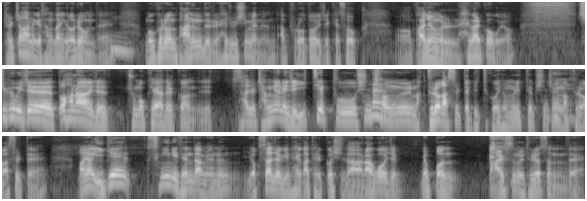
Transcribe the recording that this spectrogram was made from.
결정하는 게 상당히 어려운데 음. 뭐 그런 반응들을 해주시면은 앞으로도 이제 계속 어, 반영을 해갈 거고요. 지금 이제 또 하나 이제 주목해야 될 건 이제 사실 작년에 이제 ETF 신청을 막 들어갔을 때 비트코인 현물 ETF 신청이 네. 막 들어갔을 때 만약 이게 승인이 된다면은 역사적인 해가 될 것이다라고 이제 몇 번 말씀을 드렸었는데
